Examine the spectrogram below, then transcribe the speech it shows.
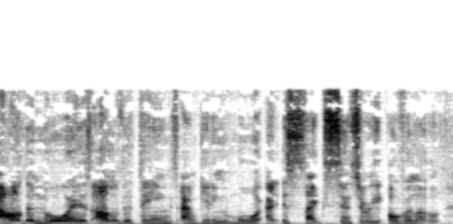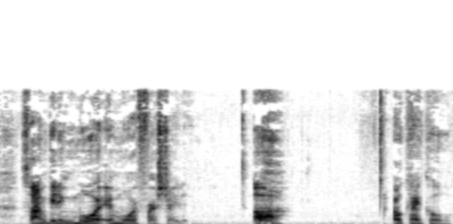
all the noise, all of the things, I'm getting more it's like sensory overload. So I'm getting more and more frustrated. Oh. Okay, cool.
